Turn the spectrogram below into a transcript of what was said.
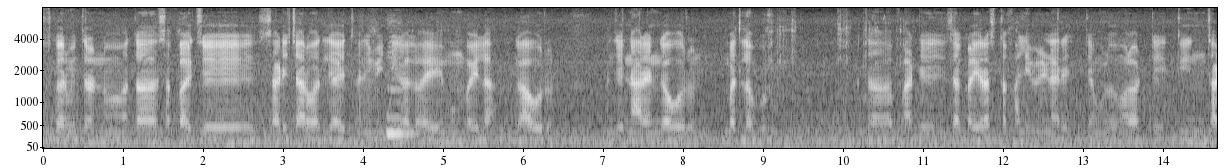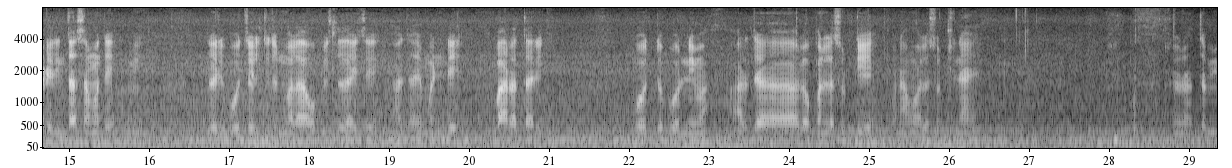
नमस्कार मित्रांनो आता सकाळचे साडेचार वाजले आहेत आणि मी निघालो आहे मुंबईला गावावरून म्हणजे नारायणगाववरून बदलापूर. आता पहाटे सकाळी रस्ता खाली मिळणार आहे त्यामुळं मला वाटते तीन साडेतीन तासामध्ये मी घरी पोहोचेल तिथून मला ऑफिसला जायचं आहे आज आहे मंडे बारा तारीख. बौद्ध पौर्णिमा. अर्ध्या लोकांना सुट्टी आहे पण आम्हाला सुट्टी नाही. आहे तर आता मी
